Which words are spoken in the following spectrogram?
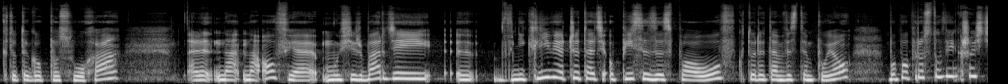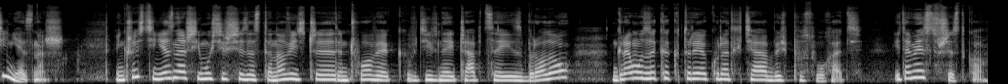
kto tego posłucha, ale na, na OFie musisz bardziej y, wnikliwie czytać opisy zespołów, które tam występują, bo po prostu większości nie znasz. Większości nie znasz i musisz się zastanowić, czy ten człowiek w dziwnej czapce i z brodą gra muzykę, której akurat chciałabyś posłuchać. I tam jest wszystko.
